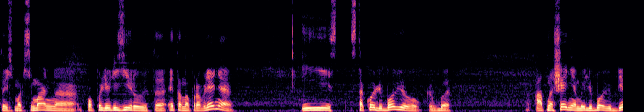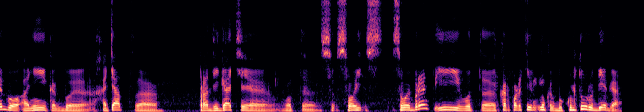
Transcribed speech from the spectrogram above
то есть максимально популяризирует э, это направление, и с, с такой любовью, как бы, отношением и любовью к бегу, они как бы хотят э, продвигать э, вот э, свой, свой бренд и вот э, корпоратив, ну как бы культуру бега.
